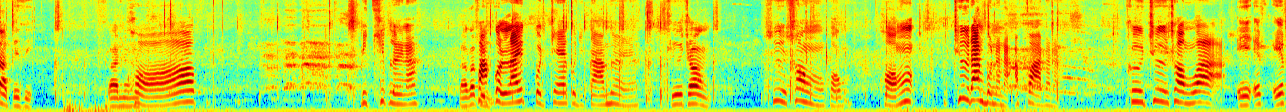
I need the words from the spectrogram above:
ตัดไปสิบาร์ยังขอ ปิดคลิปเลยนะบาร์ก็ฝาปิกดกดไลค์กดแชร์กดติดตามด้วยนะชื่อช่อง ชื่อช่องของของชื่อด้านบนน่ะนะอัพฟาดน่ะนะคือชื่อช่องว่า AFF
